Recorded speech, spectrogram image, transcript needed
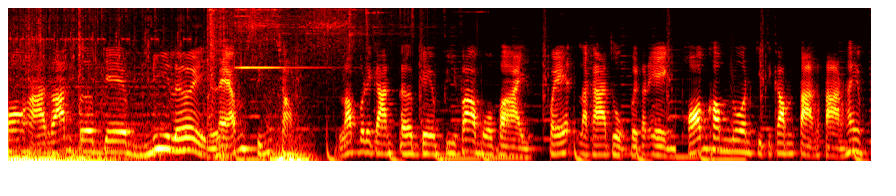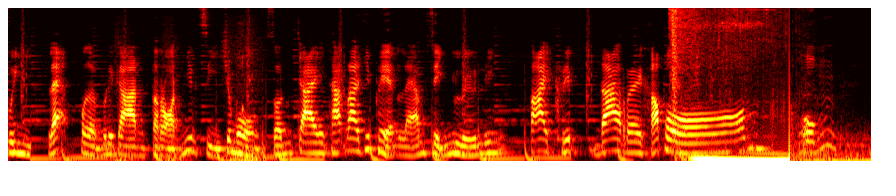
มองหาร้านเติมเกมนี่เลยแหลมสิงห์ช็อปรับบริการเติมเกมฟีฟ่าโมบายเฟสราคาถูกเป็นกันเอง พร้อมคำนวณกิจกรรมต่างๆ ให้ฟรี และเปิดบริการตลอด 24 ชั่วโมง สนใจทักได้ที่เพจแหลมสิงห์หรือลิงก์ใต้คลิปได้เลยครับผม ผม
